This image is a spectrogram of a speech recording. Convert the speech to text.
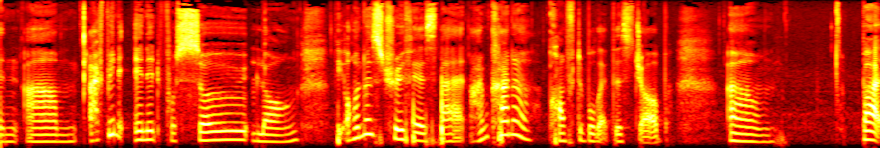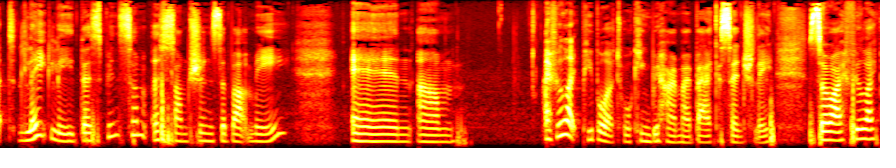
and um, I've been in it for so long. The honest truth is that I'm kind of comfortable at this job. Um, but lately, there's been some assumptions about me, and um, I feel like people are talking behind my back essentially. So I feel like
